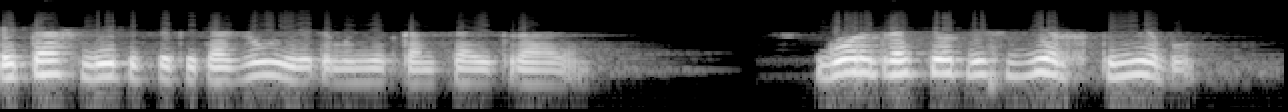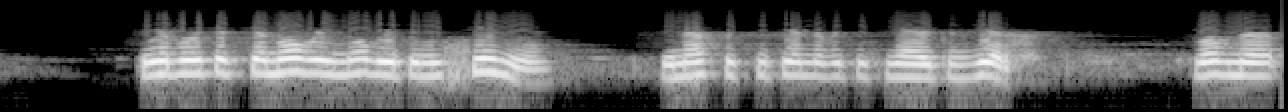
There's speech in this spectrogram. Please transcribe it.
Этаж лепится к этажу, и этому нет конца и края. Город растет лишь вверх, к небу. Требуются все новые и новые помещения, и нас постепенно вытесняют вверх, словно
